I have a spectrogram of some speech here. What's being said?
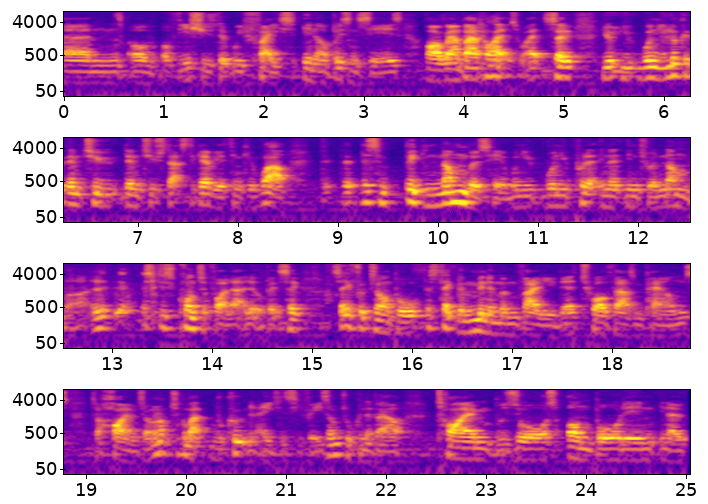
um, of of the issues that we face in our businesses are around bad hires. Right. So you, you, when you look at them two them two stats together, you're thinking, wow, there's some big numbers here when you when you put it in a, into a number. Let's just quantify that a little bit. So, say for example, let's take the minimum value there, twelve thousand pounds to hire. So I'm not talking about recruitment agency fees. I'm talking about time, resource, onboarding, you know,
